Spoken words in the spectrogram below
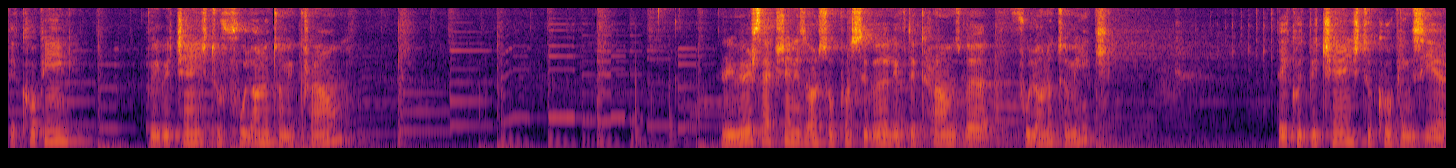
the coping will be changed to full anatomic crown. Reverse action is also possible if the crowns were full anatomic. They could be changed to copings here.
